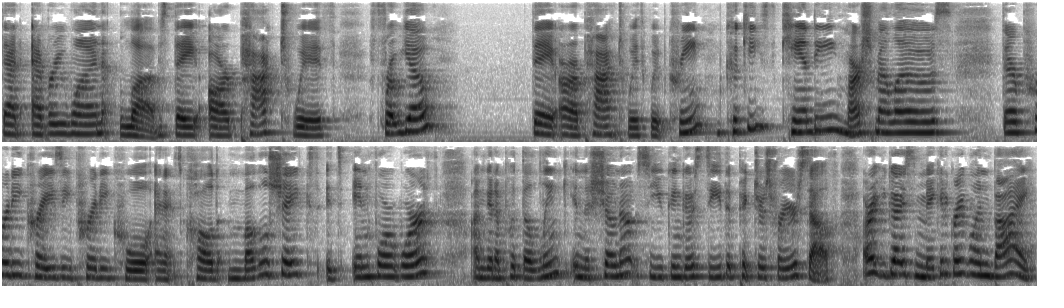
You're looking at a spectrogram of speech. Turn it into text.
that everyone loves. They are packed with froyo, they are packed with whipped cream, cookies, candy, marshmallows. They're pretty crazy, pretty cool, and it's called Muggle Shakes. It's in Fort Worth. I'm going to put the link in the show notes so you can go see the pictures for yourself. All right, you guys, make it a great one. Bye.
